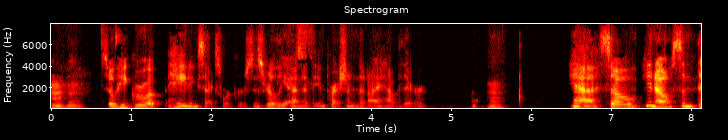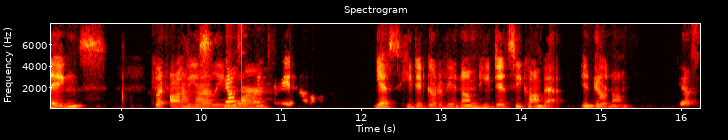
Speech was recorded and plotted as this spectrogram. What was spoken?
route. hmm So he grew up hating sex workers, is really kind of the impression that I have there. Mhm. Yeah, so you know some things, but Uh-huh. obviously also more. went to Vietnam. Yes, he did go to Vietnam and he did see combat in Yeah. Vietnam. Yes.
